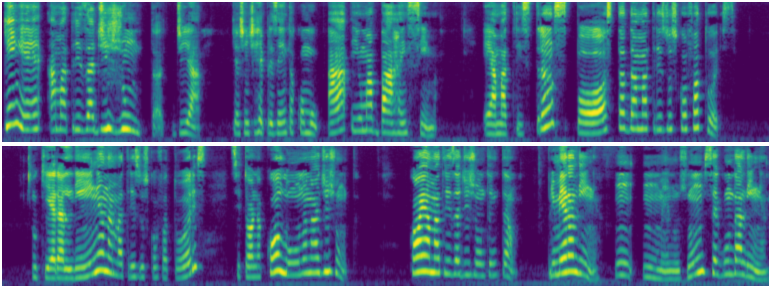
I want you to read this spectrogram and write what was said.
Quem é a matriz adjunta de A? Que a gente representa como A e uma barra em cima é a matriz transposta da matriz dos cofatores. O que era linha na matriz dos cofatores se torna coluna na adjunta. Qual é a matriz adjunta, então? Primeira linha, 1, 1 menos 1. Segunda linha,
